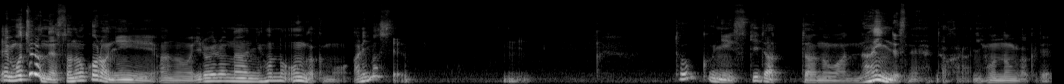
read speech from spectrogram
えもちろんねその頃にあのいろいろな日本の音楽もありましたよ、うん、特に好きだったのはないんですねだから日本の音楽で。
